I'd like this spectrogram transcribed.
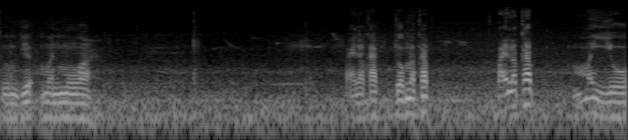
ซูมเยอะมันมัว ไปแล้วครับ จมแล้วครับ ไปแล้วครับ ไม่อยู่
